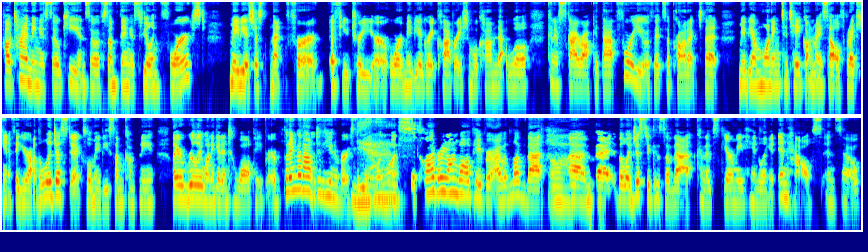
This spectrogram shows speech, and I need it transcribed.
how timing is so key. And so if something is feeling forced, maybe it's just meant for a future year or maybe a great collaboration will come that will kind of skyrocket that for you if it's a product that maybe i'm wanting to take on myself but i can't figure out the logistics well maybe some company like i really want to get into wallpaper putting that out into the universe if yes. anyone wants to collaborate on wallpaper i would love that oh. um, but the logistics of that kind of scare me handling it in-house and so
